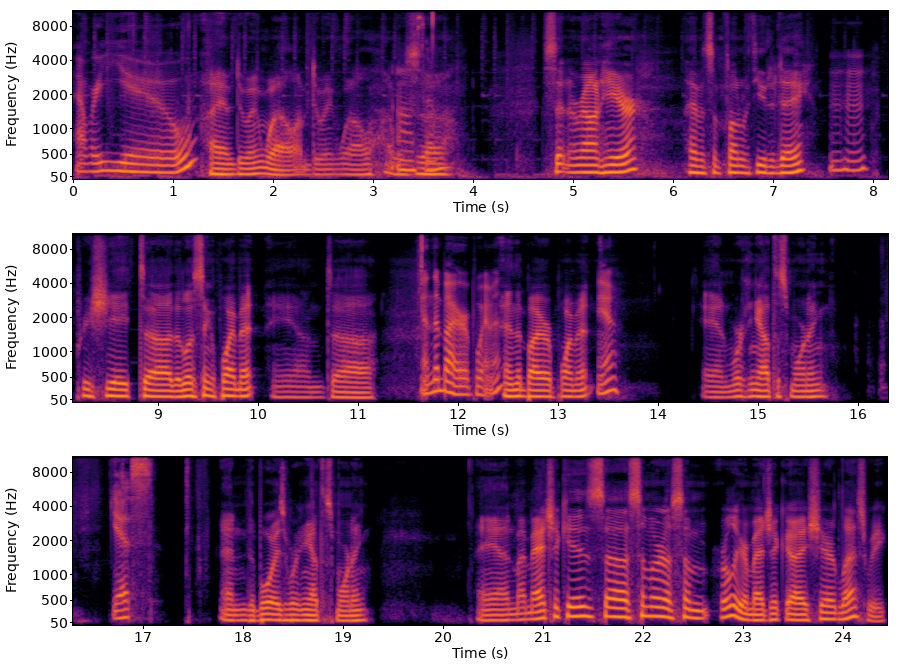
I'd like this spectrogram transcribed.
How are you? I am doing well. I'm doing well. I was Awesome. uh, sitting around here having some fun with you today. Mm-hmm. Appreciate uh, the listing appointment and uh, And the buyer appointment. and the buyer appointment yeah. and working out this morning Yes. and the boys working out this morning. And my magic is uh, similar to some earlier magic I shared last week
